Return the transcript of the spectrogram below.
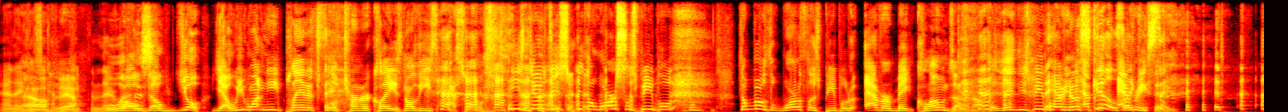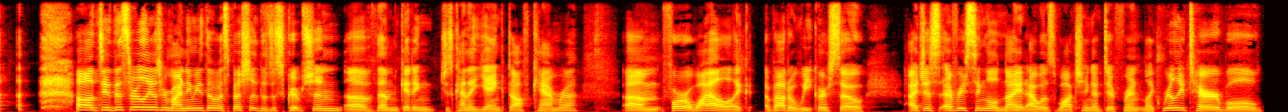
and they just Oh, kind of yeah. keep them there. oh, no, yo, yeah, we want need planets full of Turner Clays and all these assholes. these dudes used to be the worthless people, the, the most worthless people to ever make clones out of. These people They have are no inept at skills, like you everything. Oh, dude, this really is reminding me though, especially the description of them getting just kind of yanked off camera. Um, for a while, like about a week or so, I just every single night I was watching a different, like really terrible,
